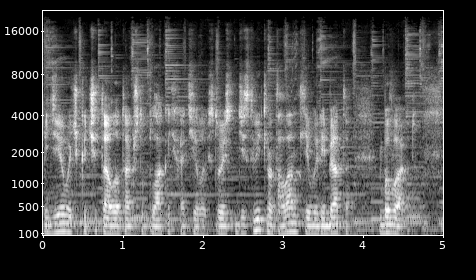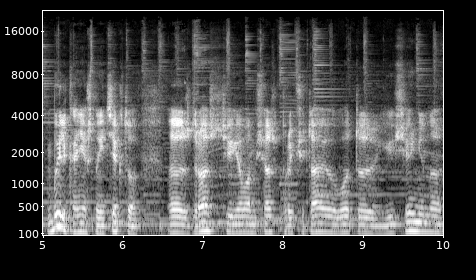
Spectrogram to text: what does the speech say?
И девочка читала так, что плакать хотелось. То есть действительно талантливые ребята бывают. Были, конечно, и те, кто «Э, «Здравствуйте, я вам сейчас прочитаю вот э, Есенина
